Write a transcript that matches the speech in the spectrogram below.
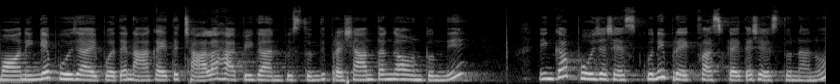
మార్నింగే పూజ అయిపోతే నాకైతే చాలా హ్యాపీగా అనిపిస్తుంది ప్రశాంతంగా ఉంటుంది. ఇంకా పూజ చేసుకుని బ్రేక్ఫాస్ట్కి అయితే చేస్తున్నాను.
